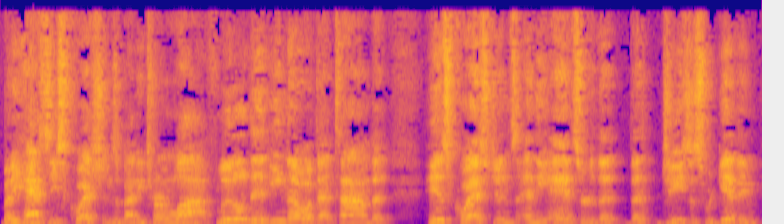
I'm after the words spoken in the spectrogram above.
But he has these questions about eternal life. Little did he know at that time that his questions and the answer that, that Jesus would give him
